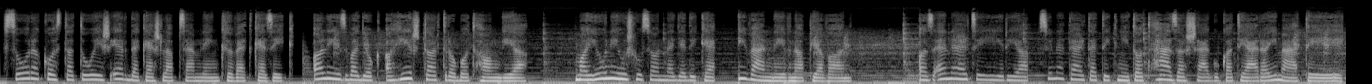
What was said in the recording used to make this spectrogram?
Szórakoztató és érdekes lapszemlén következik. Alíz vagyok, a hírstart robot hangja. Ma június 24-e, Iván névnapja van. Az NLC írja, szüneteltetik nyitott házasságukat Járai Mátéék.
